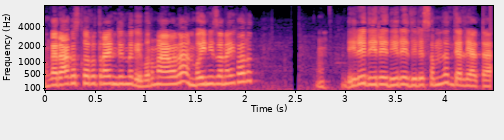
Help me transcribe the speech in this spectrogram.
मग रागच करत राहीन जिंदगी बरं आला आणि बहिणीचं नाही करत धीरे धीरे धीरे धीरे समजून त्याला आता.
